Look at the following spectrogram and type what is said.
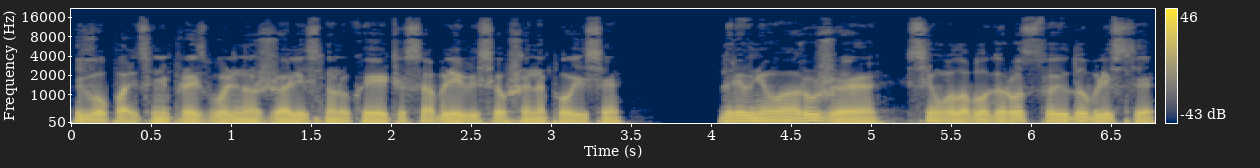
Его пальцы непроизвольно сжались на рукояти сабли, висевшей на поясе, древнего оружия, символа благородства и доблести,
